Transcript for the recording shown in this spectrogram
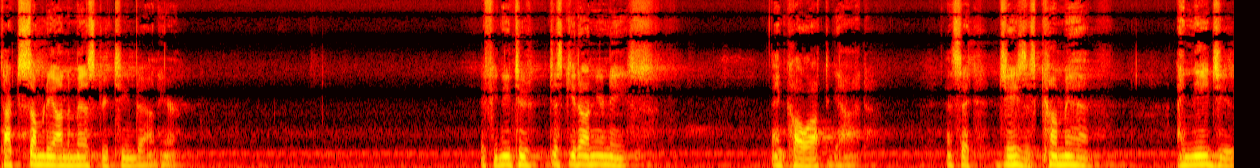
Talk to somebody on the ministry team down here. If you need to, just get on your knees and call out to God and say, Jesus, come in. I need you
